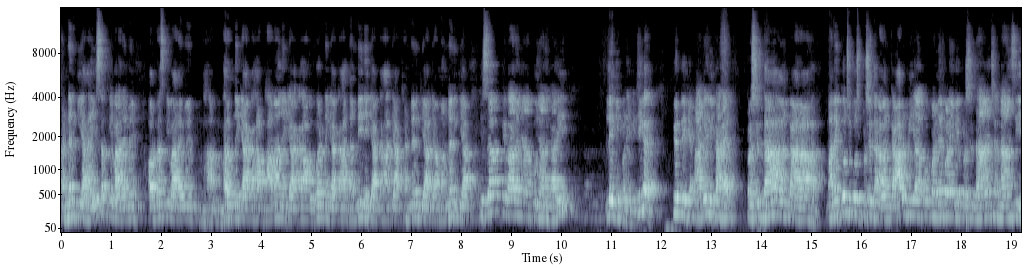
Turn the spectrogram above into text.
खंडन किया है इस सब के बारे में, और रस के बारे में भरत ने क्या कहा, भामा ने क्या कहा, उद्भट ने क्या कहा, दंडी ने क्या कहा, क्या खंडन किया, क्या मंडन किया इस सब के बारे में आपको जानकारी लेनी पड़ेगी, ठीक है? फिर देखिए, आगे लिखा है, प्रसिद्ध अलंकार। माने कुछ कुछ प्रसिद्ध अलंकार भी आपको पढ़ने पड़ेंगे, प्रसिद्धान, छंदांसी,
